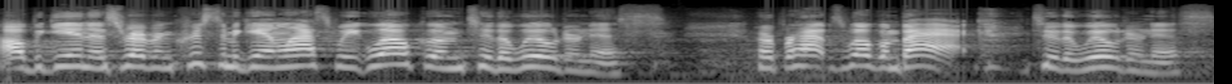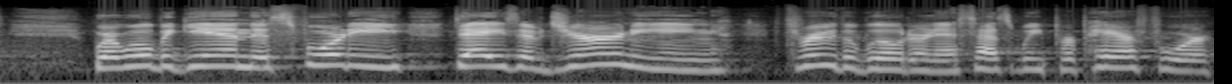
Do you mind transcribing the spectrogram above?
I'll begin as Reverend Kristen began last week. Welcome to the wilderness, or perhaps welcome back to the wilderness, where we'll begin this 40 days of journeying through the wilderness as we prepare for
